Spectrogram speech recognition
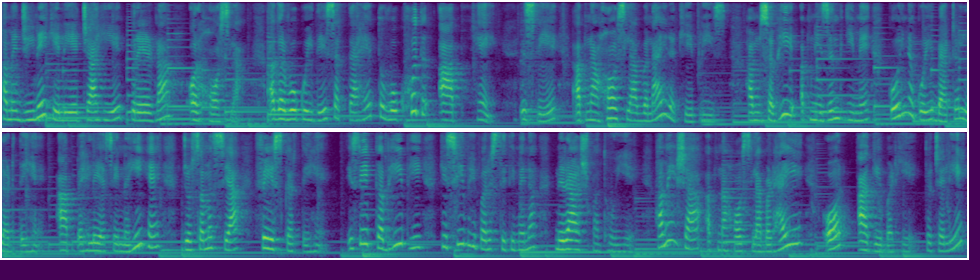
हमें जीने के लिए चाहिए प्रेरणा और हौसला। अगर वो कोई दे सकता है तो वो खुद आप हैं। इसलिए अपना हौसला बनाए रखिए प्लीज़ हम सभी अपनी ज़िंदगी में कोई ना कोई बैटल लड़ते हैं। आप पहले ऐसे नहीं हैं जो समस्या फेस करते हैं। इसलिए कभी भी, किसी भी परिस्थिति में ना निराश मत होइए। हमेशा अपना हौसला बढ़ाइए और आगे बढ़िए। तो चलिए,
